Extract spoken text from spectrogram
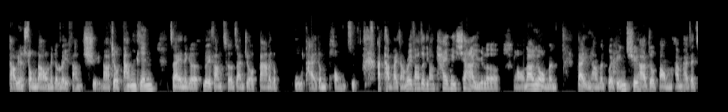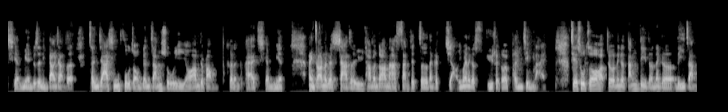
桃园送到那个瑞芳去，然后就当天在那个瑞芳车站就有搭那个舞台跟棚子。那坦白讲，瑞芳这地方太会下雨了，哦，那因为我们。在银行的贵宾区，他就帮我们安排在前面，就是你刚刚讲的陈嘉欣副总跟张淑仪哦，他们就把我们客人排在前面。那你知道那个下着雨，他们都要拿伞在遮那个脚，因为那个雨水都会喷进来。结束之后，就那个当地的那个里长，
